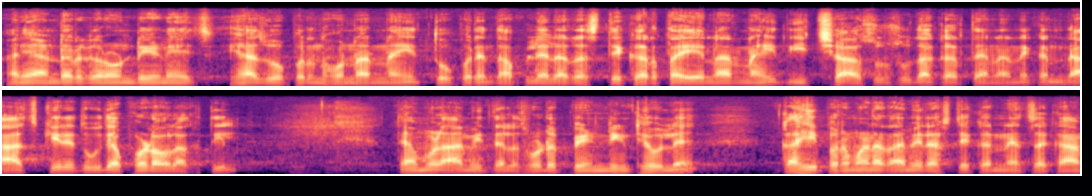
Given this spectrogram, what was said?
आणि अंडरग्राऊंड ड्रेनेज ह्या जोपर्यंत होणार नाहीत तोपर्यंत आपल्याला रस्ते करता येणार नाहीत. इच्छा असूनसुद्धा करता येणार नाही. कारण आज केले तर उद्या फोडावं लागतील. त्यामुळं आम्ही त्याला थोडं पेंडिंग ठेवलं आहे काही प्रमाणात आम्ही रस्ते करण्याचं काम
